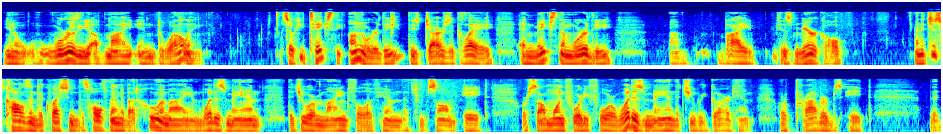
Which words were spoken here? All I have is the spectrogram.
you know, worthy of my indwelling. So he takes the unworthy, these jars of clay, and makes them worthy uh, by his miracle and it just calls into question this whole thing about who am I and what is man that you are mindful of him. That's from Psalm 8 or Psalm 144. What is man that you regard him? Or Proverbs 8 that,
